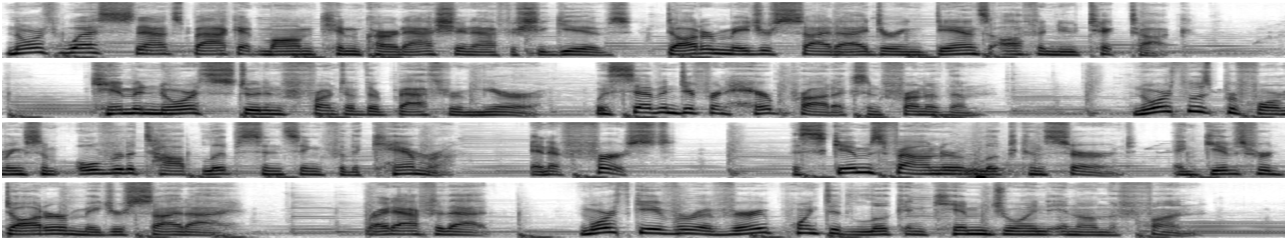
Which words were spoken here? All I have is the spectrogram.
North West snaps back at mom Kim Kardashian after she gives daughter major side eye during dance off a new TikTok. Kim and North stood in front of their bathroom mirror with seven different hair products in front of them. North was performing some over the top lip syncing for the camera, and at first, the Skims founder looked concerned and gives her daughter a major side eye. Right after that, North gave her a very pointed look and Kim joined in on the fun.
